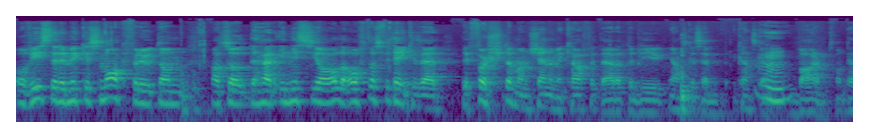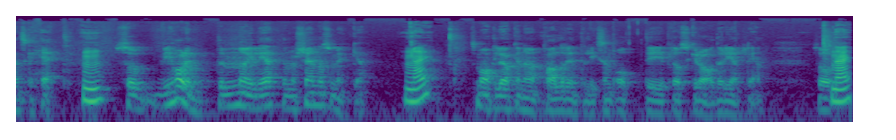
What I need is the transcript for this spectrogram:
Och visst är det mycket smak förutom alltså det här initiala. Oftast vi tänker så här. Det första man känner med kaffet är att det blir ganska, så här, ganska Mm. varmt och ganska hett. Mm. Så vi har inte möjligheten att känna så mycket. Nej, Smaklökarna pallar inte liksom 80 plus grader egentligen. Så nej.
